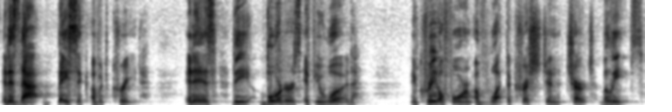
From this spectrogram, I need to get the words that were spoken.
It is that basic of a creed. It is the borders, if you would, in creedal form of what the Christian church believes.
